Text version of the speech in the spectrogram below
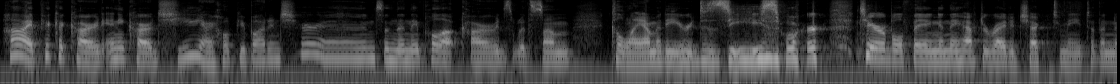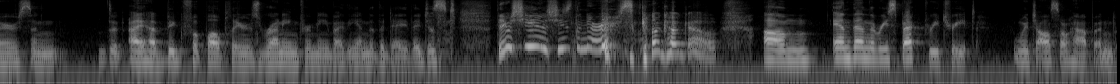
"Hi, pick a card, any card." Gee, I hope you bought insurance, and then they pull out cards with some calamity or disease or terrible thing, and they have to write a check to me to the nurse and that I have big football players running for me by the end of the day. They just, there she is, she's the nurse, go, go, go. Um, and then the respect retreat, which also happened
